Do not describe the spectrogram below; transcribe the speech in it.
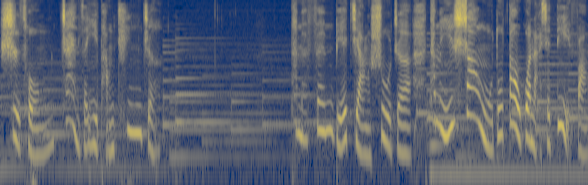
侍从站在一旁听着，他们分别讲述着他们一上午都到过哪些地方，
